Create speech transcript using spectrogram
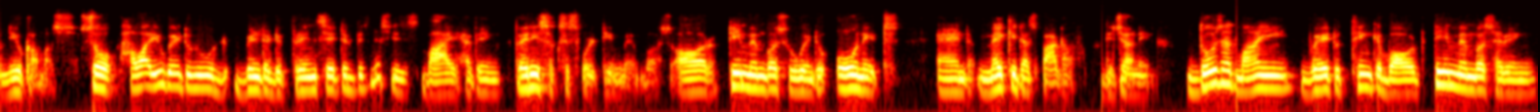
newcomers. So, how are you going to build a differentiated business? Is by having very successful team members or team members who are going to own it and make it as part of the journey. Those are my way to think about team members having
